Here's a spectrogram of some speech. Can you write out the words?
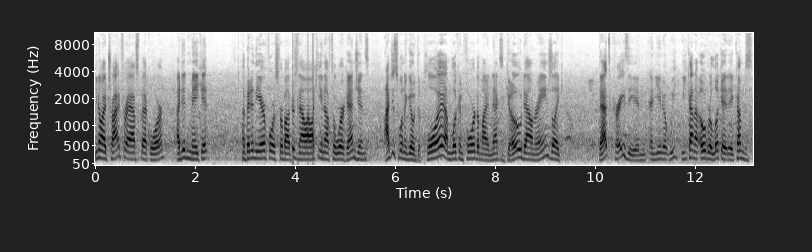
you know, I tried for AFSPEC War, I didn't make it. I've been in the Air Force for about years now. I'm lucky enough to work engines. I just want to go deploy. I'm looking forward to my next go downrange. Like, that's crazy. And, and you know, we, we kind of overlook it. It comes,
